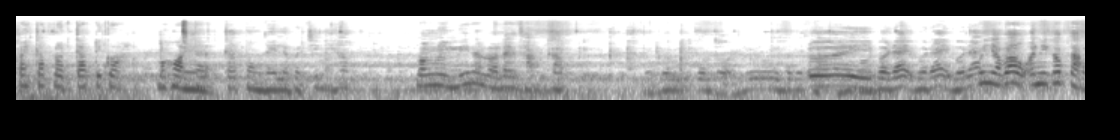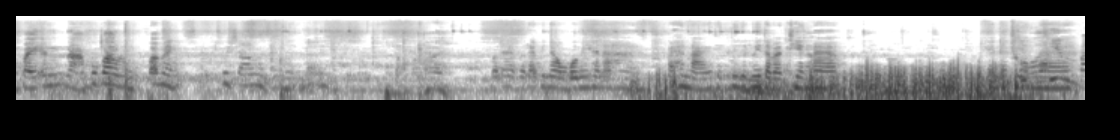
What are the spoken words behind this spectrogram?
ไปกลับรถกลับดีกว่ามาหอดเถอะกลับตรงในระเบิดที่นี่เฮาบางหนึ่งนี่นั่นเราได้ถามครับเอ้ยบ่ได้บ่ได้บ่ได้ไม่อย่าเว่าอันนี้เขาสั่งไปอันหนาผู้เบ้าหลวงป้าแมงผู้เช้าลวงปู่ได้บ่ได้บ่ได้พี่น้องบ่มีหันอาหารไปหันไหนจะคือจะมีแต่แบบเทียงนา เห็นแต่เทียงนาเที่ยงไป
